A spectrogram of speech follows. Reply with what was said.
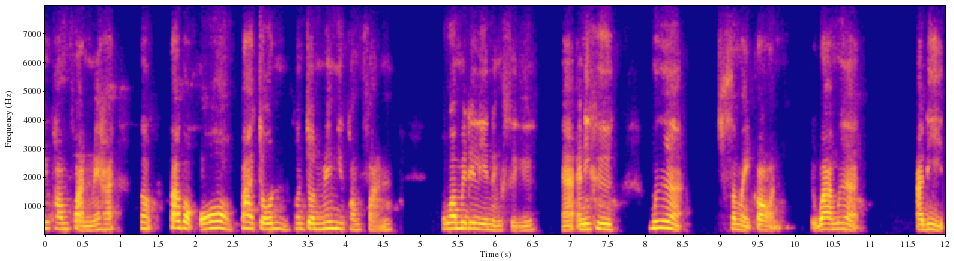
มีความฝันไหมคะก็ป้าบอกโอ้ป้าจน คนจนไม่มีความฝัน เพราะว่าไม่ได้เรียนหนังสือนะอันนี้คือเมื่อสมัยก่อน หรือว่าเมื่อ อดีต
